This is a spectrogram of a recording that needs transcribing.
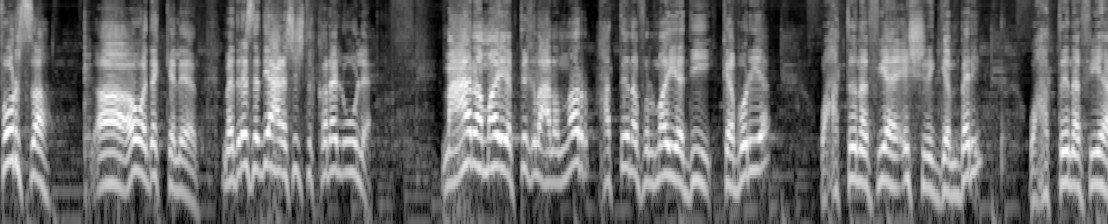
فرصة. آه هو ده الكلام. المدرسة دي على شاشة القناة الأولى. معانا ميه بتغلي على النار حطينا في الميه دي كابوريا وحطينا فيها قشر الجمبري وحطينا فيها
